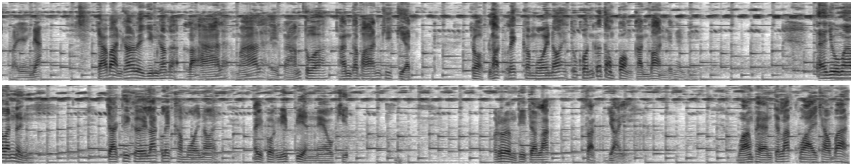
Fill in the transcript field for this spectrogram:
ดไปอย่างเนี้ยชาวบ้านเขาได้ยินเขาก็ละอาแล้วมาแล้วไอ้สามตัว อันธพาลขี้เกียจชอบลักเล็กขโมยน้อย ทุกคนก็ต้องป้องกันบ้านกันอย่างดี แต่อยู่มาวันหนึ่ง จากที่เคยลักเล็กขโมยน้อย ไอ้พวกนี้เปลี่ยนแนวคิด เริ่มที่จะลักสัตว์ใหญ่ วางแผนจะลักควายชาวบ้าน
